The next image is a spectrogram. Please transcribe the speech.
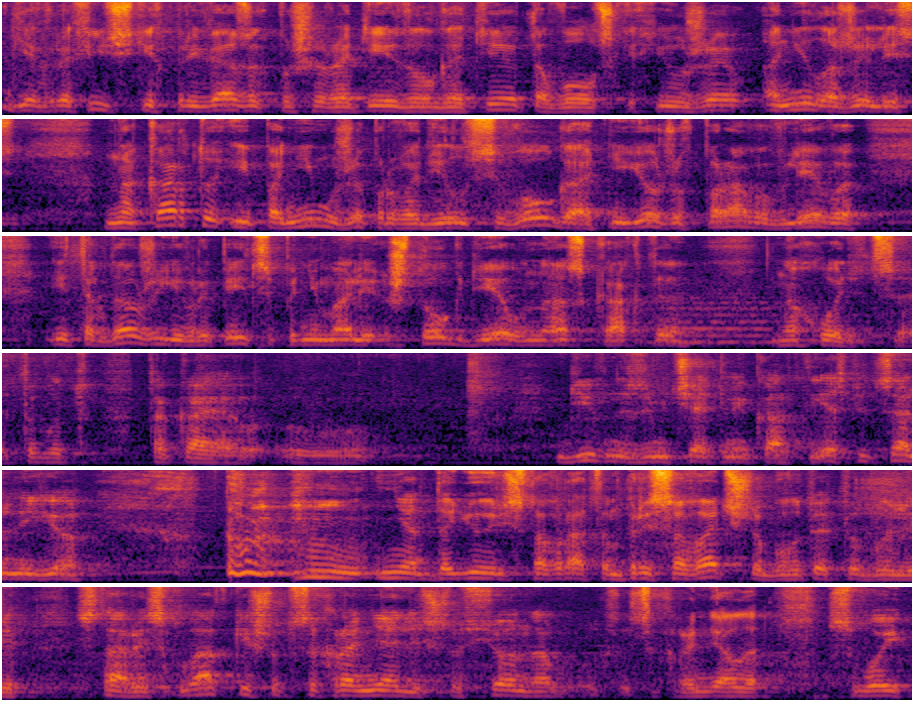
географических привязок по широте и долготе, это волжских, и уже они ложились на карту, и по ним уже проводилась Волга, от нее же вправо, влево, и тогда уже европейцы понимали, что где у нас как-то находится. Это вот такая э, дивная, замечательная карта. Я специально ее не отдаю реставраторам прессовать, чтобы вот это были старые складки, чтобы сохранялись, что все она сохраняла свой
